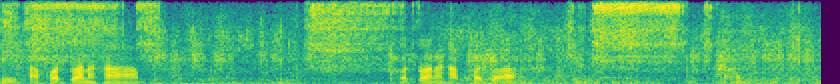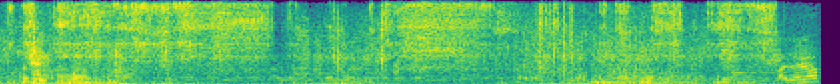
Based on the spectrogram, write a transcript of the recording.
ขวานะครับพี่ขวาตัวนะครับขวาตัวนะครับขวาตัวสวัสดีครับไปเลยครับ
